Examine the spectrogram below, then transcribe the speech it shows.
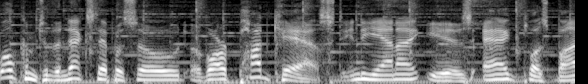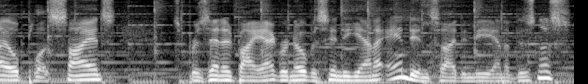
Welcome to the next episode of our podcast. Indiana is Ag plus Bio plus Science. It's presented by AgriNovus Indiana and Inside Indiana Business.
